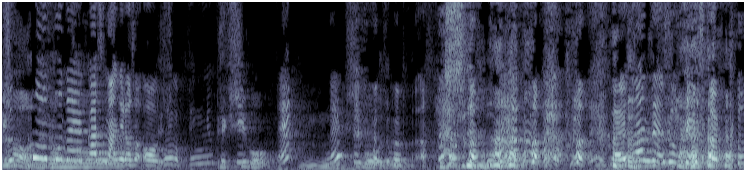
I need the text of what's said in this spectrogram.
키가 어느 슈퍼 정도? 모델까지는 아니라서, 어, 저희가 160? 115? 네? 음, 네? 115 정도? 말도 안 되는 소리를 자꾸.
